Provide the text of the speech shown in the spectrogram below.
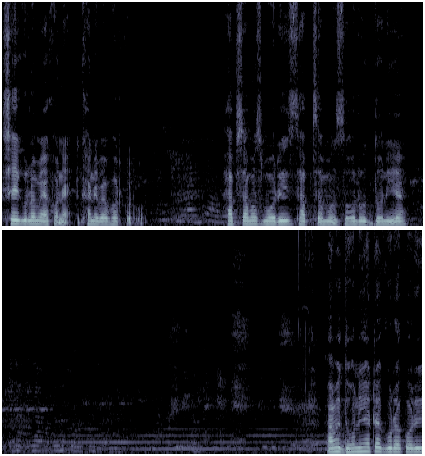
সেইগুলো আমি এখন এখানে ব্যবহার করব। হাফ চামচ মরিচ, হাফ চামচ হলুদ, ধনিয়া। আমি ধনিয়াটা গুঁড়ো করি,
